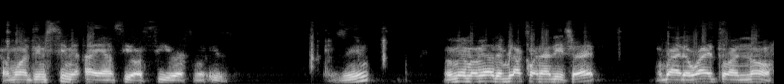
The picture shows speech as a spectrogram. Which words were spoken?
Come on, him see me eye and see how serious me is. See? Remember me have the black one of this, right? I buy the white one now.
